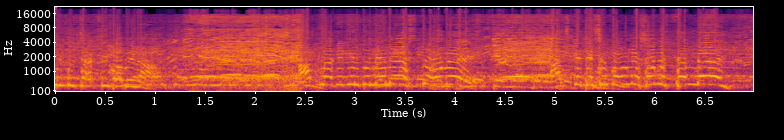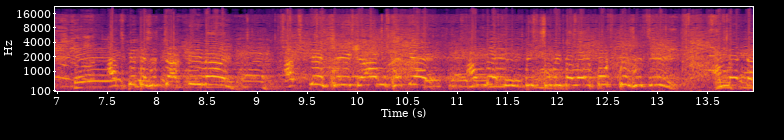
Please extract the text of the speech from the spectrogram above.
কিন্তু চাকরি পাবে না। আপনাকে কিন্তু নেমে আসতে হবে। আজকে দেশে কর্মসংস্থান নেই, আজকে দেশে চাকরি নাই, আজকে সেই গ্রাম থেকে আমরা এই বিশ্ববিদ্যালয়ে পড়তে এসেছি। আমরা একটা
